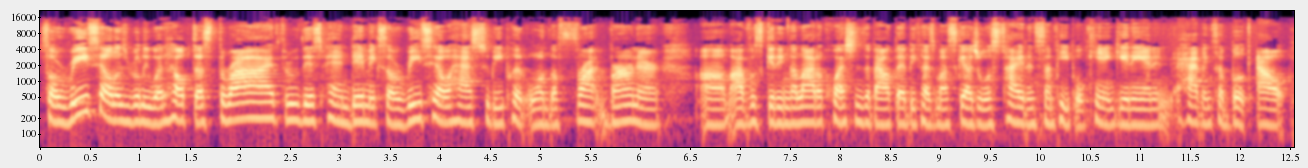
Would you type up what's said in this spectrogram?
So retail is really what helped us thrive through this pandemic. So retail has to be put on the front burner. Um, I was getting a lot of questions about that because my schedule is tight and some people can't get in and having to book out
